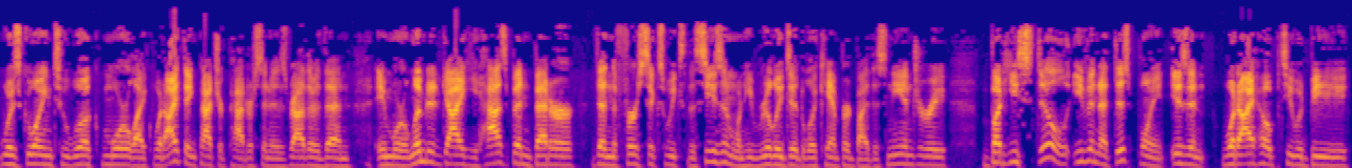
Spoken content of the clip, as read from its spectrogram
was going to look more like what I think Patrick Patterson is rather than a more limited guy. He has been better than the first six weeks of the season when he really did look hampered by this knee injury. But he still, even at this point, isn't what I hoped he would be,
